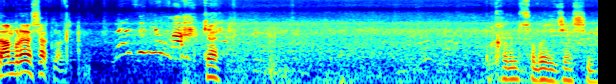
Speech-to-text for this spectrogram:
Ben buraya saklanacağım. Gel. Bakalım şimdi. Mi?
